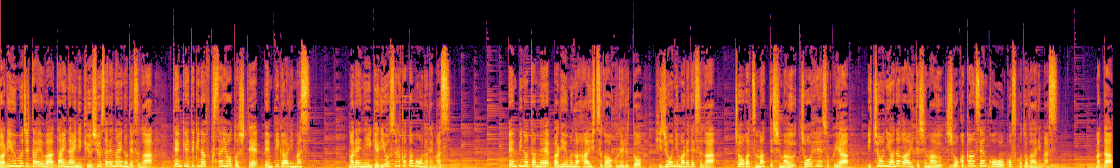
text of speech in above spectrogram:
バリウム自体は体内に吸収されないのですが、典型的な副作用として便秘があります。稀に下痢をする方もおられます。便秘のためバリウムの排出が遅れると非常に稀ですが、腸が詰まってしまう腸閉塞や胃腸に穴が開いてしまう消化管穿孔を起こすことがありますまた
